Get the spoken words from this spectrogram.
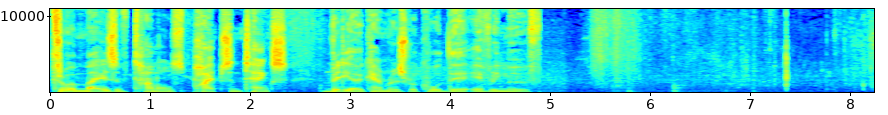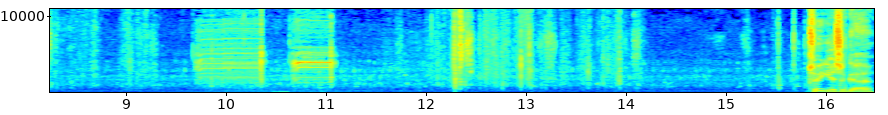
Through a maze of tunnels, pipes, and tanks, video cameras record their every move. Two years ago,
